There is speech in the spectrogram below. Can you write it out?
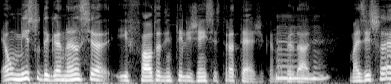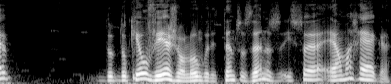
é um misto de ganância e falta de inteligência estratégica, na uhum. verdade. Mas isso é, do, do, que eu vejo ao longo de tantos anos, isso é, é uma regra.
